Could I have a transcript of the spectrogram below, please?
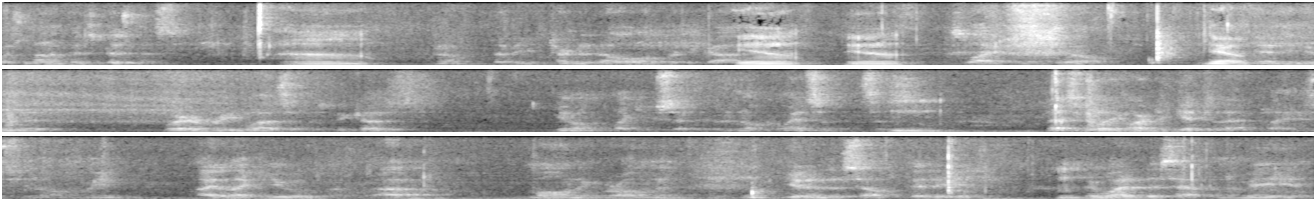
was none of his business. Oh, You know, that he turned it all over to God. yeah, yeah, His life and his will. yeah. And he knew that wherever he was, it was because, you know, like you said, there was no coincidences. Mm. That's really hard to get to that place, you know. I mean, I, like you, uh, moan and groan and get into self-pity and, and why did this happen to me? And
